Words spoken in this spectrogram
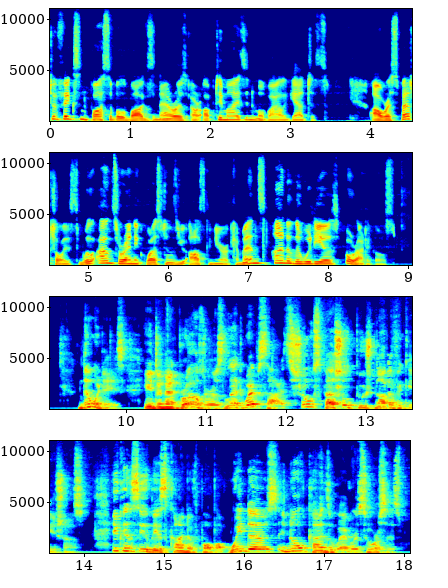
to fixing possible bugs and errors or optimizing mobile gadgets. Our specialists will answer any questions you ask in your comments under the videos or articles. Nowadays, Internet browsers let websites show special push notifications. You can see this kind of pop-up windows in all kinds of web resources.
